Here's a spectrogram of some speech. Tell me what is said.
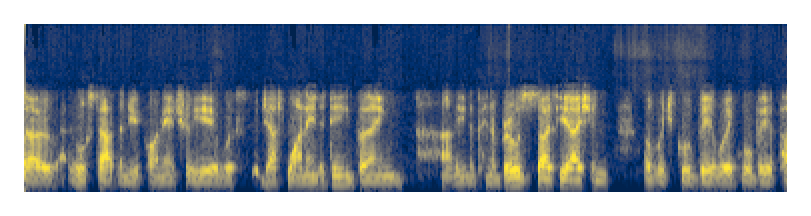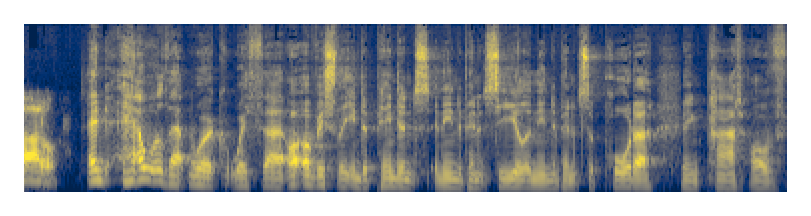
So we'll start the new financial year with just one entity, being uh, the Independent Brewers Association, of which Good Beer Week will be a part of. And how will that work with uh, obviously independence and the independent seal and the independent supporter being part of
